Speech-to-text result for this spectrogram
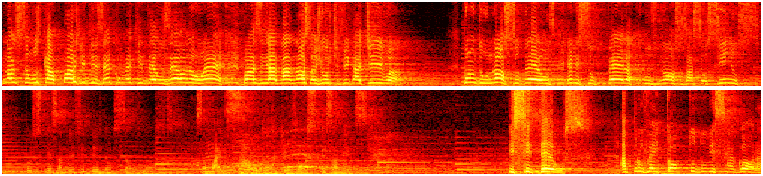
Nós somos capazes de dizer como é que Deus é ou não é, baseado na nossa justificativa. Quando o nosso Deus, Ele supera os nossos raciocínios, pois os pensamentos de Deus não são os nossos, são mais altos do que os nossos pensamentos. E se Deus aproveitou tudo isso agora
